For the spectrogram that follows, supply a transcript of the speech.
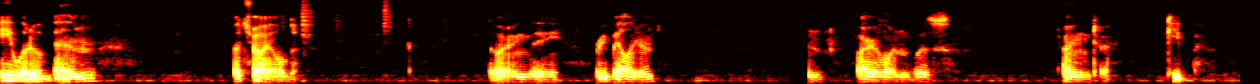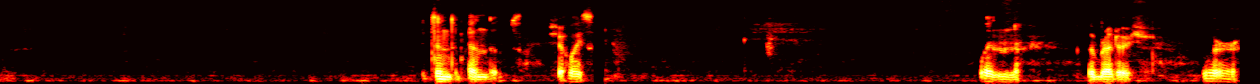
He would have been a child during the rebellion. Ireland was trying to keep independence, shall we say. When the British were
